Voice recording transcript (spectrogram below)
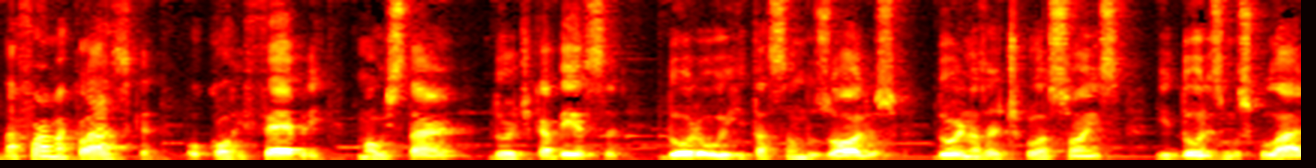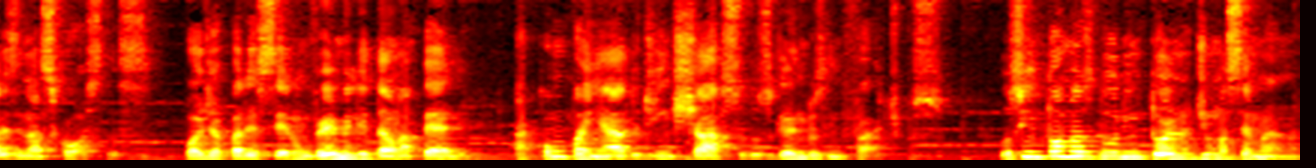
Na forma clássica, ocorre febre, mal-estar, dor de cabeça, dor ou irritação dos olhos, dor nas articulações e dores musculares e nas costas pode aparecer um vermelhidão na pele, acompanhado de inchaço dos gânglios linfáticos. Os sintomas duram em torno de uma semana.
